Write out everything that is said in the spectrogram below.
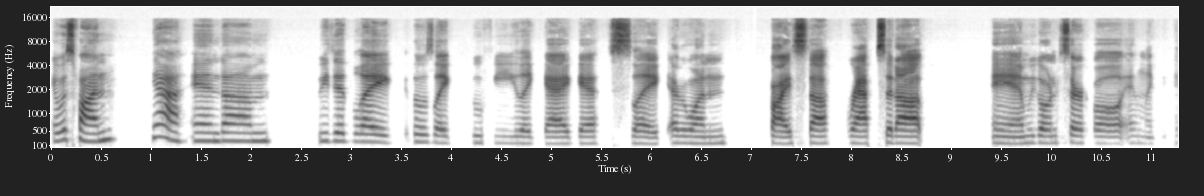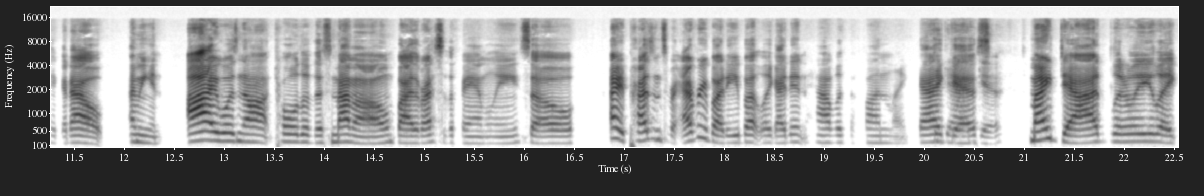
it was fun. Yeah, and um we did like those like goofy like gag gifts, like everyone buys stuff, wraps it up, and we go in a circle and like we pick it out. I mean, I was not told of this memo by the rest of the family, so I had presents for everybody, but like I didn't have like the fun like the gag, gag gifts gift. my dad literally like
